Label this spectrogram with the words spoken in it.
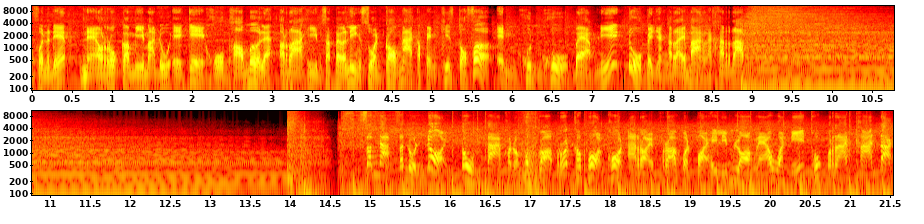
เฟอร์นันเดสแนวรุกก็มีมาดูเอเก้โคพาวเมอร์และราฮิมสเตอร์ลิงส่วนกองหน้าก็เป็นคริสโตเฟอร์เอ็นคุณคู่แบบนี้ดูเป็นอย่างไรบ้างล่ะครับสนับสนุนโดยตู้มตามขนมอบกรอบรสข้าวโพดโคตรอร่อยพร้อมปลดปล่อยให้ลิ้มลองแล้ววันนี้ทุกร้านขาดัก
